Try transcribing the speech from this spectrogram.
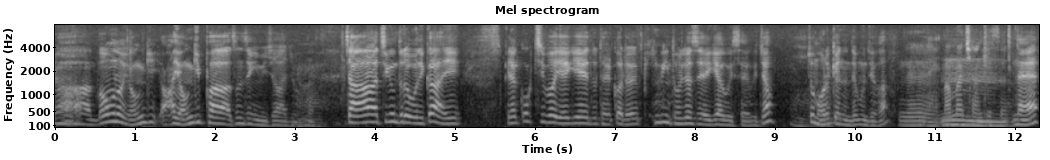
야 너무너무 연기 아 연기파 선생님이셔 아주. 자 지금 들어보니까 이 그냥 꼭 집어 얘기해도 될 거를 빙빙 돌려서 얘기하고 있어요. 그죠? 좀 어렵겠는데 문제가? 네, 만만치 음, 않겠어요. 네.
